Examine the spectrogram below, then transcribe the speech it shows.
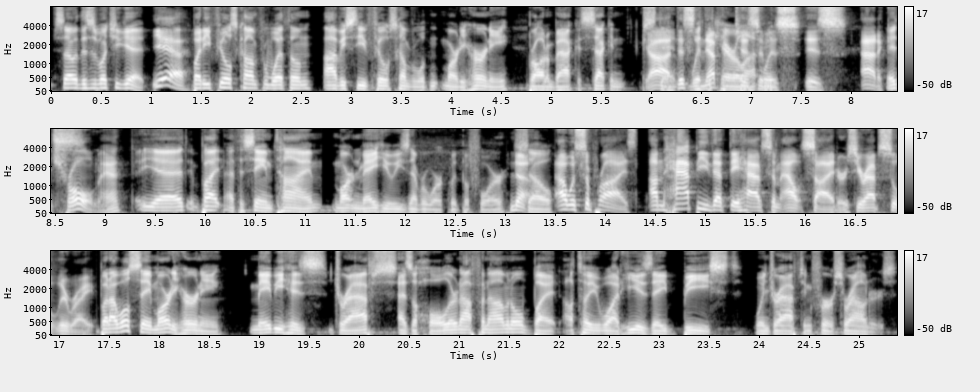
So this is what you get. Yeah, But he feels comfortable with him. Obviously, he feels comfortable with Marty Hurney. Brought him back a second. God, this with nepotism with- is is out of It's- control, man. Yeah, but at the same time, Martin Mayhew, he's never worked with before. No, So, I was surprised. I'm happy that they have some outsiders. You're absolutely right. but I will say, Marty Hurney, maybe his drafts as a whole are not phenomenal, but I'll tell you what, he is a beast when drafting first rounders.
